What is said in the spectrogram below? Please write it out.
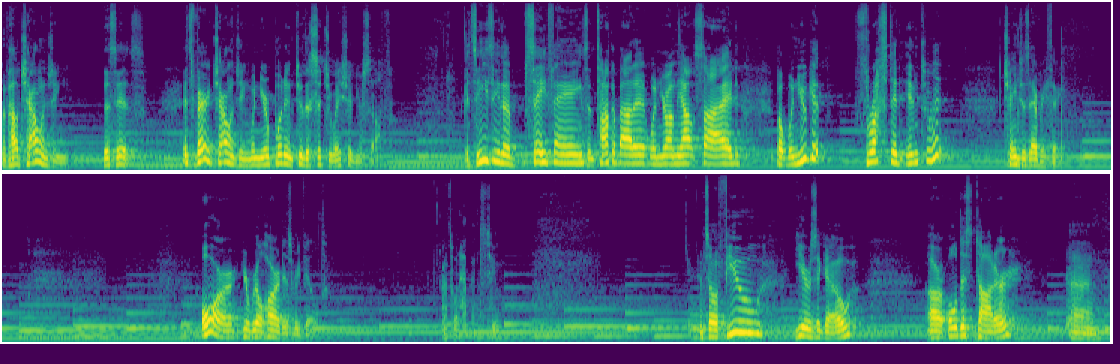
of how challenging this is. It's very challenging when you're put into the situation yourself. It's easy to say things and talk about it when you're on the outside, but when you get thrusted into it, it changes everything. Or your real heart is revealed. That's what happens too. And so a few years ago, our oldest daughter, um,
